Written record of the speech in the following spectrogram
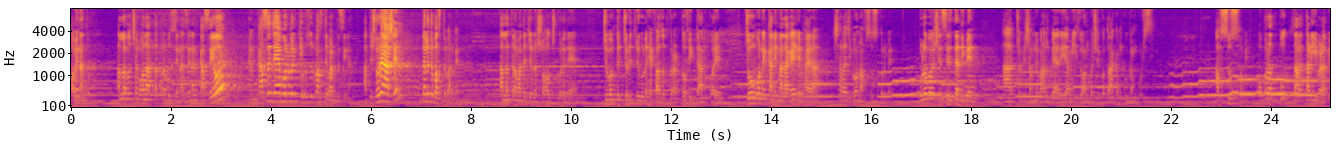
হবে না তো? আল্লাহ বলছেন ওলা তাকরা বুঝছে না জেনার কাছেও কাছে যায় বলবেন কি, হুজুর, বাঁচতে পারতেছি না। আপনি সরে আসেন, তাহলে তো বাঁচতে পারবেন। আল্লাহ তালা আমাদের জন্য সহজ করে দেন। যুবকদের চরিত্রগুলো হেফাজত করার তৌফিক দান করেন। যৌবনে কালিমা লাগাইলে ভাইরা সারা জীবন আফসোস করবেন। বুড়ো বয়সে সেজদা দিবেন আর চোখের সামনে ভাসবে আরে আমি জোয়ান বয়সে কত আকাম কুকাম করছি। আফসোস হবে, অপরাধ বোধ তাড়িয়ে বেড়াবে।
